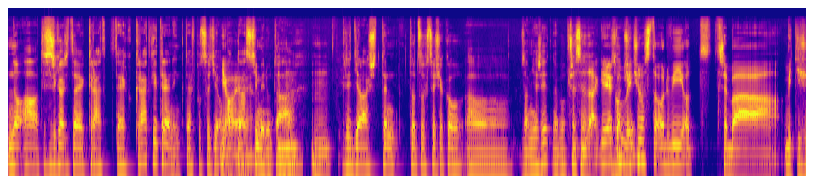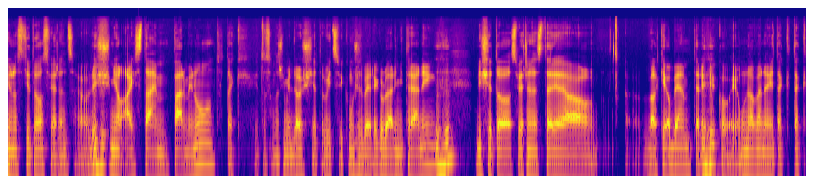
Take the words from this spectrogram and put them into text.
No a ty jsi říkal, že to je, krát, to je jako krátký trénink, to je v podstatě o jo, 15 jo, jo. minutách, mm-hmm. kdy děláš ten, to, co chceš jako uh, zaměřit, nebo Přesně tak, jako většinou se to odvíjí od třeba vytíženosti toho svěřence. Jo. Když mm-hmm. měl ice time pár minut, tak je to samozřejmě delší, je to víc, může být regulární trénink. Mm-hmm. Když je to svěřenec, který je velký objem, který mm-hmm. jako je unavený, tak, tak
